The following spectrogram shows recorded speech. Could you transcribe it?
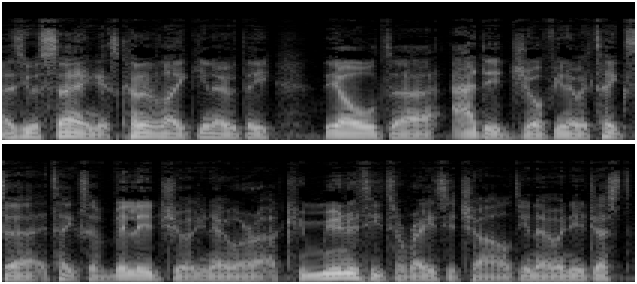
As you were saying, it's kind of like you know the the old uh, adage of you know it takes a it takes a village or you know or a community to raise your child. You know, and you just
